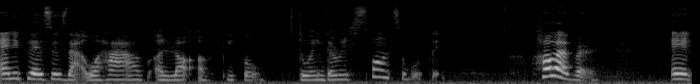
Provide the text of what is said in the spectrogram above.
any places that will have a lot of people doing the responsible thing. However, in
